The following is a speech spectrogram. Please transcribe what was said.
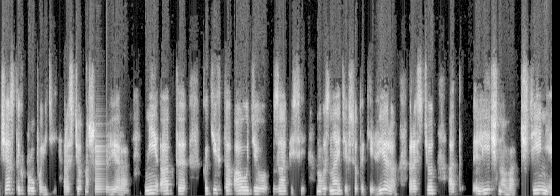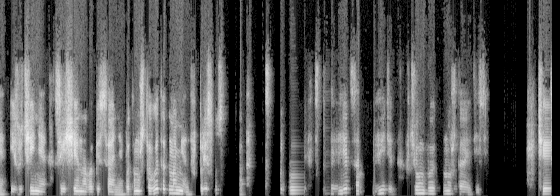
частых проповедей растет наша вера, не от э, каких-то аудиозаписей. Но вы знаете, все-таки вера растет от личного чтения, изучения священного писания, потому что в этот момент в присутствии видит, в чем вы нуждаетесь. Через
